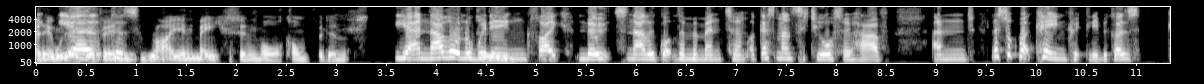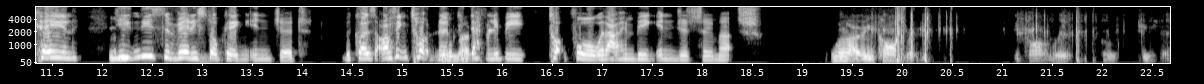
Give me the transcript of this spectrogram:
and it would Yeah, have given 'cause- Ryan Mason more confidence. Yeah, and now they're on a to- winning like notes. Now they've got the momentum. I guess Man City also have. And let's talk about Kane quickly because Kane he mm. needs to really stop getting injured because I think Tottenham Well, no. could definitely be top four without him being injured so much. Well, no, he can't. Really, he can't. Really, oh, Jesus.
